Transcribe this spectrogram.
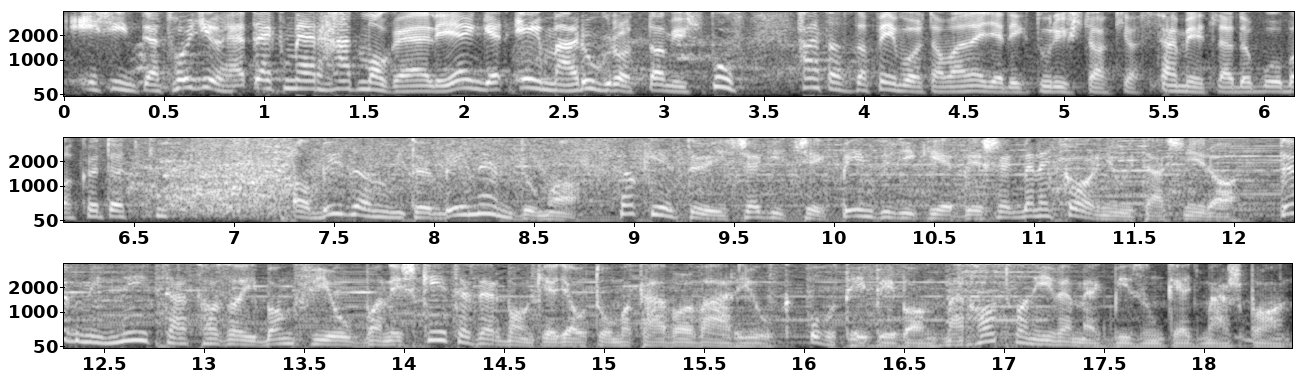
és intett, hogy jöhetek, mert hát maga elé enged, én már ugrottam is, puf, hát aznap én voltam a negyedik turista, aki a szemétledobóba kötött ki. A bizalom többé nem duma. Szakértői segítség pénzügyi kérdésekben egy karnyújtásnyira. Több mint 400 hazai bankfiókban és 2000 bankjegyautomatával várjuk. OTP Bank már 60 éve megbízunk egymásban.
